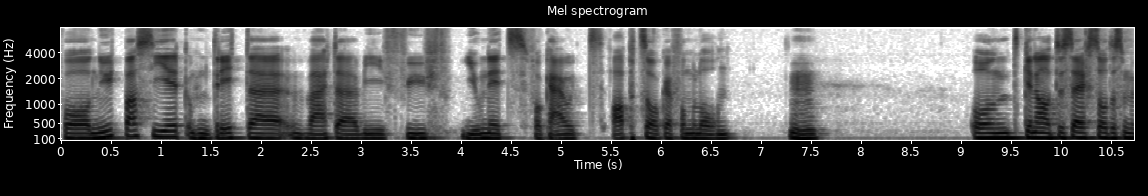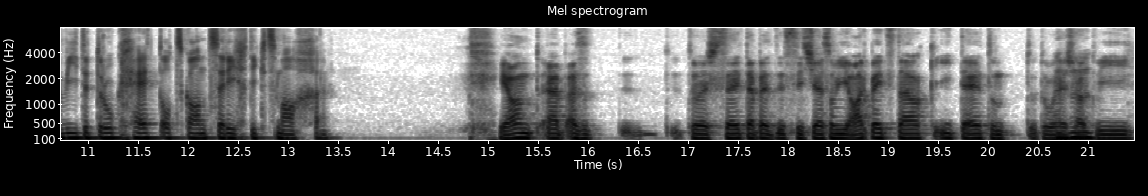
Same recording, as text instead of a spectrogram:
wo nichts passiert. Und im dritten werden wie fünf Units von Geld abgezogen vom Lohn. Mhm. Und genau, das ist echt so, dass man wieder Druck hat, auch das Ganze richtig zu machen. Ja, und äh, also du hast gesagt, eben, das ist ja so wie Arbeitstag eingeteilt und du, hast mhm. halt wie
